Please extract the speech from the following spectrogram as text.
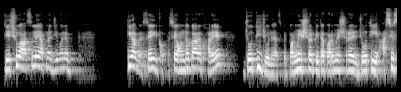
যিশু আসলেই আপনার জীবনে কি হবে? সেই সেই অন্ধকার ঘরে জ্যোতি চলে আসবে। পরমেশ্বর, পিতা পরমেশ্বরের জ্যোতি, আশিস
